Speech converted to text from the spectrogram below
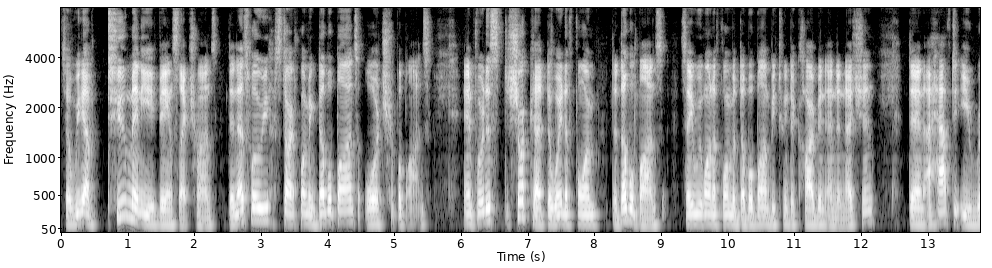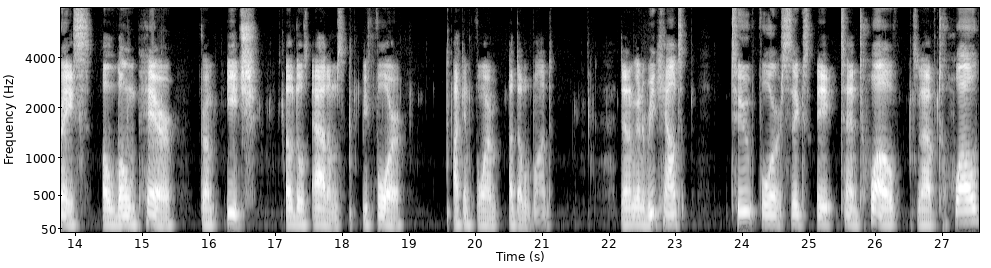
So we have too many valence electrons, then that's where we start forming double bonds or triple bonds. And for this shortcut, the way to form the double bonds, say we want to form a double bond between the carbon and the nitrogen, then I have to erase a lone pair from each of those atoms before I can form a double bond. Then I'm going to recount 2, 4, 6, 8, 10, 12. So now I have 12,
